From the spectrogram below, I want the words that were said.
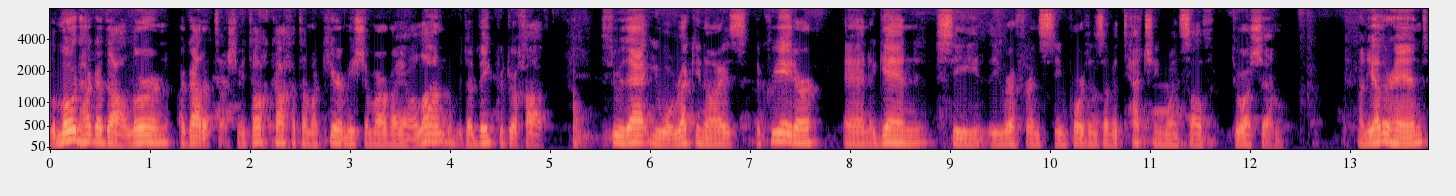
Lamod Haggadah, learn Agadata. Through that, you will recognize the Creator, and again, see the reference, the importance of attaching oneself to Hashem. On the other hand,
